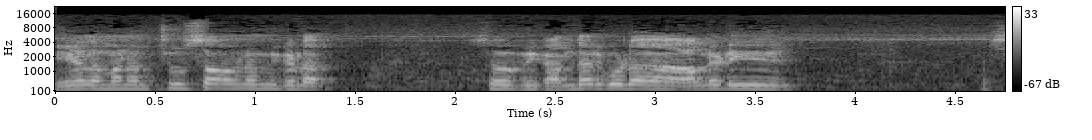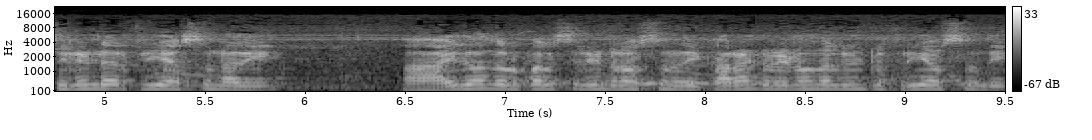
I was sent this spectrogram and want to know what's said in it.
ఇవాళ మనం చూస్తూ ఉన్నాం ఇక్కడ. సో మీకు అందరు కూడా ఆల్రెడీ సిలిండర్ ఫ్రీ వస్తున్నది. ఐదు వందల రూపాయల సిలిండర్ వస్తున్నది. కరెంటు రెండు వందల యూనిట్లు ఫ్రీ వస్తుంది.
